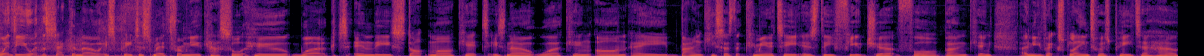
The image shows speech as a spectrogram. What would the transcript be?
with you at the second, though, is Peter Smith from Newcastle, who worked in the stock market, is now working on a bank. He says that community is the future for banking. And you've explained to us, Peter, how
